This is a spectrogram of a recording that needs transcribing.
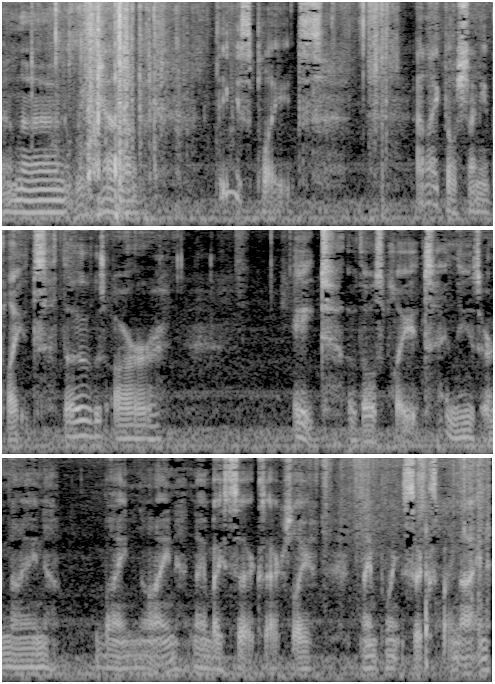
And then we have these plates. I like those shiny plates. Those are eight of those plates. And these are nine by nine, nine by six actually. 9.6 by 9.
